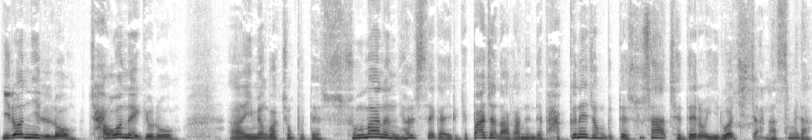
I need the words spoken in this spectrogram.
이런 일로 자원외교로 아, 이명박 정부 때 수많은 혈세가 이렇게 빠져나갔는데 박근혜 정부 때 수사 제대로 이루어지지 않았습니다.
